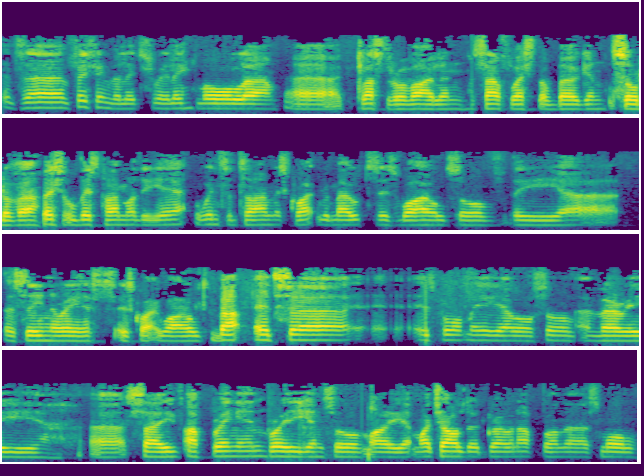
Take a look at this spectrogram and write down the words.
It's a fishing village, really. Small uh, uh, cluster of island southwest of Bergen. Sort of uh, special this time of the year. Winter time is quite remote. It's wild. Sort of the uh, the scenery is is quite wild, but it's uh, it's brought me also a very uh, safe upbringing, free, and of my my childhood growing up on a small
